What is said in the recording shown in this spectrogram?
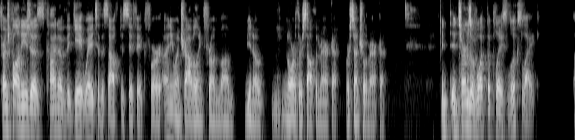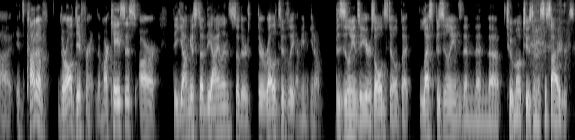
French Polynesia is kind of the gateway to the South Pacific for anyone traveling from um, you know North or South America or Central America. In, in terms of what the place looks like, uh, it's kind of they're all different. The Marquesas are the youngest of the islands, so they're they're relatively. I mean, you know, bazillions of years old still, but less bazillions than than the Tuamotus and the societies.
